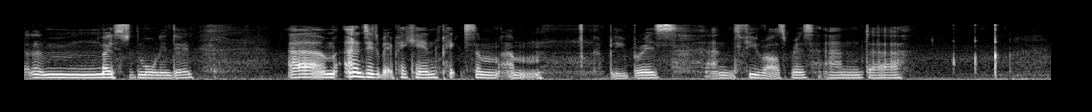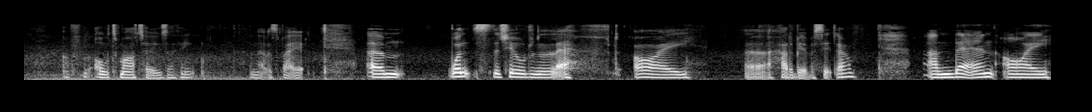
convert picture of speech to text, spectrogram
um, most of the morning doing. Um, and I did a bit of picking, picked some um, blueberries and a few raspberries and uh, old tomatoes, I think, and that was about it. Um, once the children left, I uh, had a bit of a sit down, and then I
